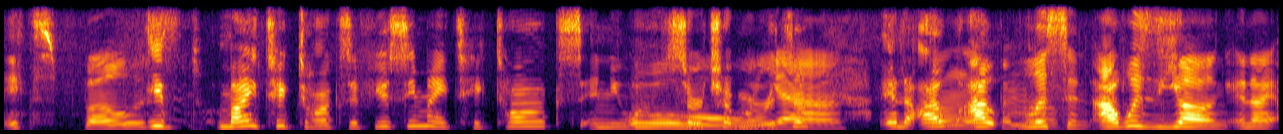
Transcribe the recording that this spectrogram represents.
Exposed. If my TikToks, if you see my TikToks and you search up Ooh, Maritza, Yeah. and I, Don't I them up. listen, I was young and I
